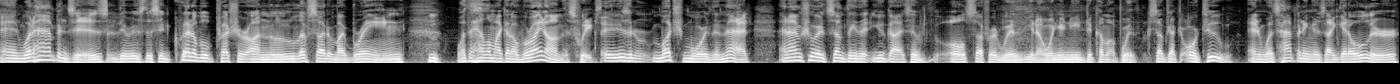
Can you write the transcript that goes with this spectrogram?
And what happens is there is this incredible pressure on the left side of my brain. What the hell am I going to write on this week? It isn't much more than that. And I'm sure it's something that you guys have all suffered with, you know, when you need to come up with subject or two. And what's happening as I get older,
